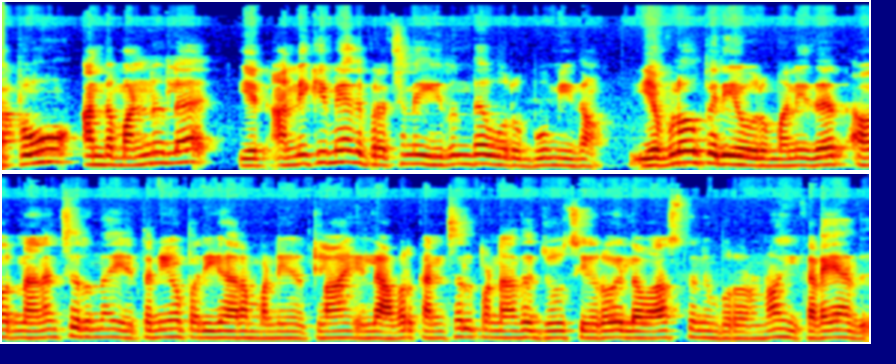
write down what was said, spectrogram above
அப்போது அந்த மண்ணில் என் அன்றைக்குமே அது பிரச்சனை இருந்த ஒரு பூமி தான் எவ்வளோ பெரிய ஒரு மனிதர் அவர் நினச்சிருந்தா எத்தனையோ பரிகாரம் பண்ணியிருக்கலாம் இல்லை அவர் கன்சல்ட் பண்ணாத ஜோசியரோ இல்லை வாஸ்து நிபுணரனோ கிடையாது.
